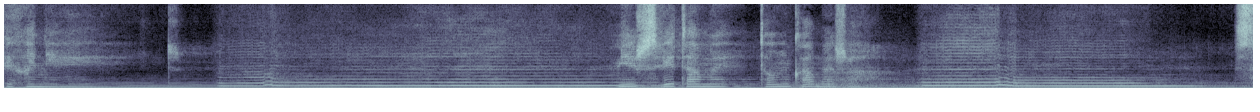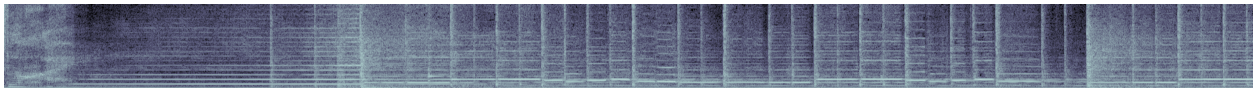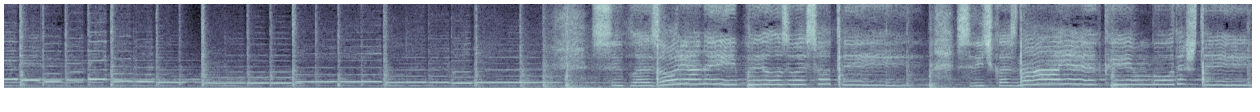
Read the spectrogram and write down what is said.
тиха ніч. Між світами тонка межа. Слухай. Зоряний пил з висоти, свічка знає, ким будеш ти,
